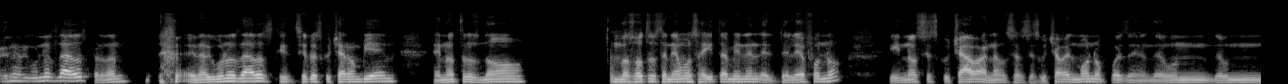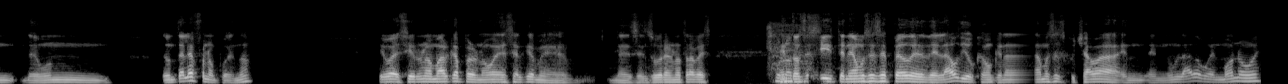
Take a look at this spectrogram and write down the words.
en algunos lados, perdón, en algunos lados que sí lo escucharon bien, en otros no. Nosotros teníamos ahí también el teléfono y no se escuchaba, ¿no? O sea, se escuchaba en mono, pues, de, de un, de un, de un, de un teléfono, pues, ¿no? Iba a decir una marca, pero no voy a decir que me, me censuren otra vez. Entonces sí, teníamos ese pedo de- del audio, que aunque nada más se escuchaba en, en un lado, güey, en mono, güey.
